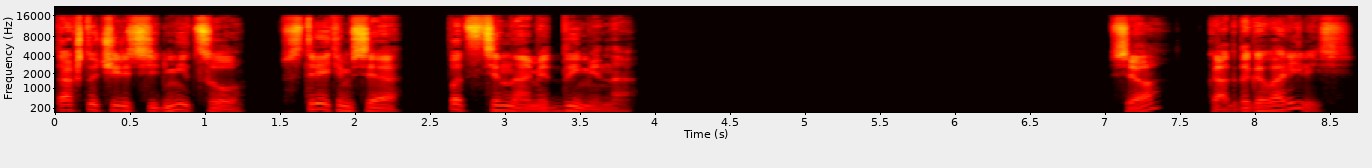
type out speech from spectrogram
так что через седмицу встретимся под стенами Дымина. Все, как договорились.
